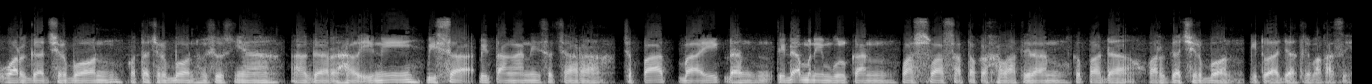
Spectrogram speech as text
warga Cirebon, kota Cirebon khususnya agar hal ini bisa ditangani secara cepat, baik dan tidak menimbulkan was-was atau kekhawatiran kepada warga Cirebon. Gitu aja, terima kasih.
